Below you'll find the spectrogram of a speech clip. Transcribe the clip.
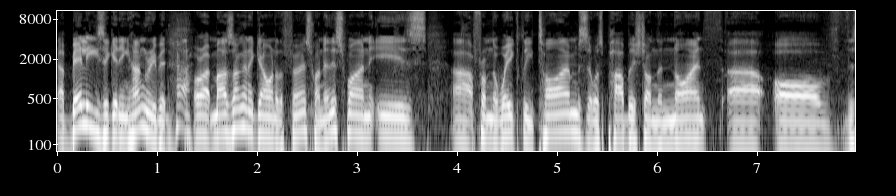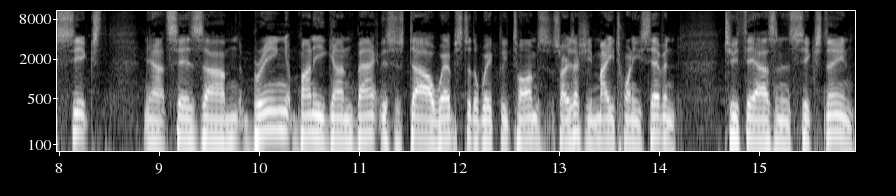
our bellies are getting hungry. But all right, Mars, I'm going to go on to the first one. And this one is uh, from the Weekly Times. It was published on the 9th uh, of the sixth. Now it says, um, "Bring Bunny Gun back." This is Dale Webster, the Weekly Times. Sorry, it's actually May 27, 2016.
